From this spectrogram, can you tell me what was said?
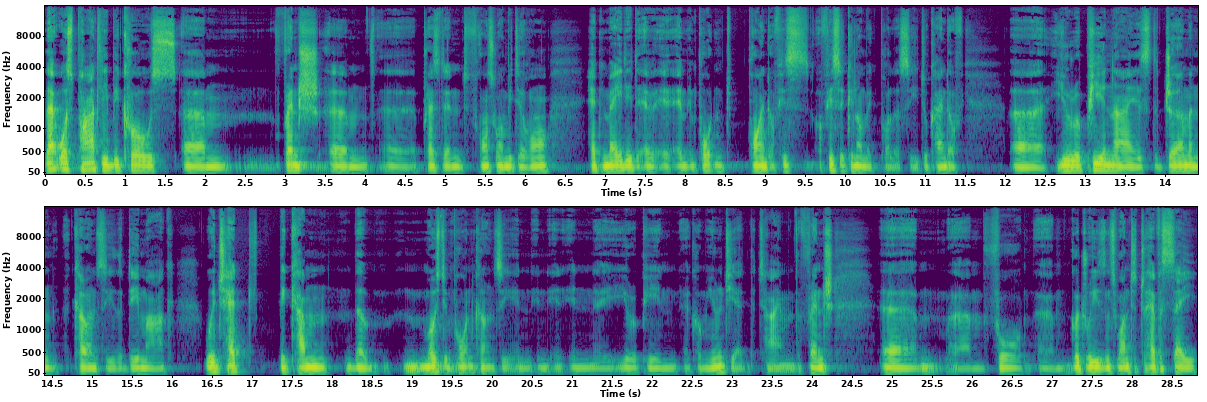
that was partly because um, French um, uh, President François Mitterrand had made it an important point of his of his economic policy to kind of uh, Europeanize the German currency, the D-Mark, which had become the most important currency in in, in the European community at the time. The French, um, um, for um, good reasons, wanted to have a say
